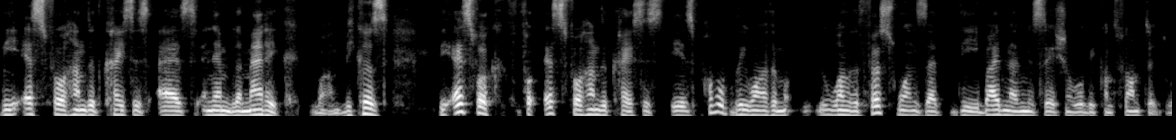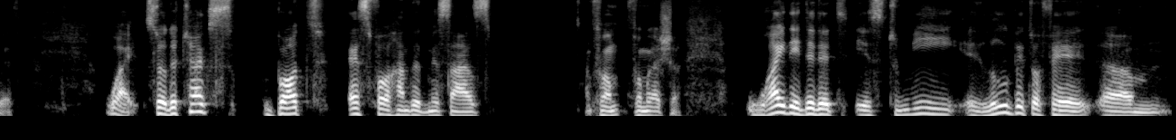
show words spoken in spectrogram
the S400 crisis as an emblematic one because the S4, S400 crisis is probably one of the one of the first ones that the Biden administration will be confronted with. Why? So the Turks bought S400 missiles from from Russia. Why they did it is to me a little bit of a um,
